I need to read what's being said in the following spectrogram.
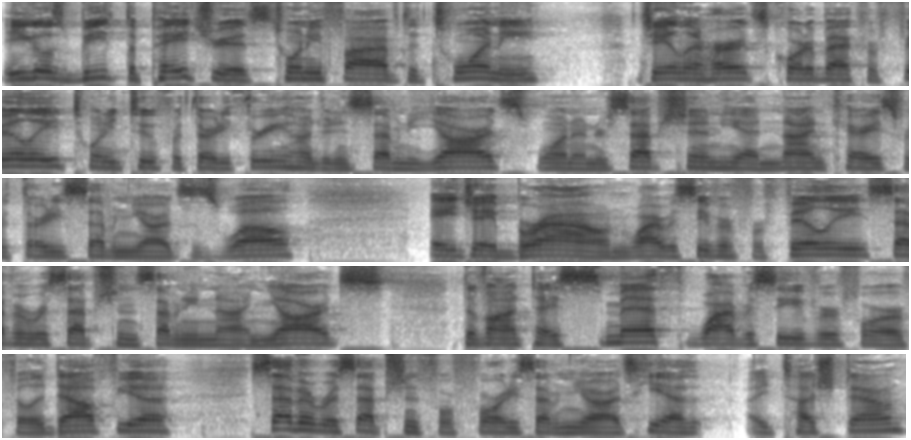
Eagles beat the Patriots 25 to 20. Jalen Hurts, quarterback for Philly, 22 for 33, 170 yards, one interception. He had nine carries for 37 yards as well. AJ Brown, wide receiver for Philly, seven receptions, 79 yards. DeVonta Smith, wide receiver for Philadelphia, seven receptions for 47 yards. He has a touchdown.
